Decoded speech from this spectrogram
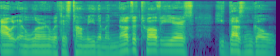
out and learn with his Talmidim another 12 years. He doesn't go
